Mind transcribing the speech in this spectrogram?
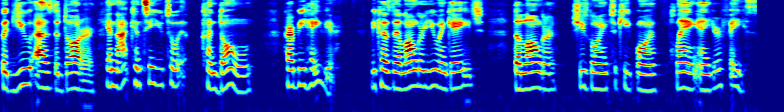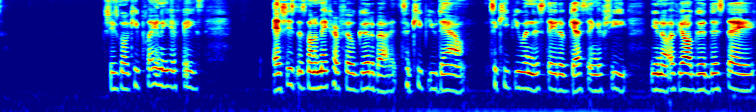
But you, as the daughter, cannot continue to condone her behavior because the longer you engage, the longer she's going to keep on playing in your face. She's going to keep playing in your face, and she's it's going to make her feel good about it to keep you down, to keep you in this state of guessing if she you know, if y'all good this day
